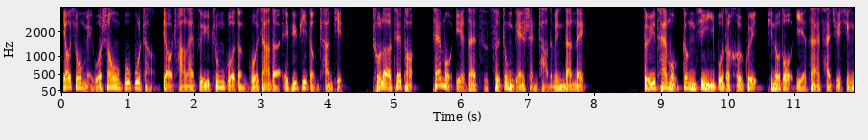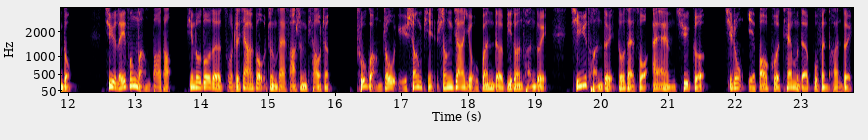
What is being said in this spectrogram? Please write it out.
要求美国商务部部长调查来自于中国等国家的 APP 等产品。除了 TikTok，Temu 也在此次重点审查的名单内。对于 Temu 更进一步的合规，拼多多也在采取行动。据雷锋网报道，拼多多的组织架构正在发生调整，除广州与商品商家有关的 B 端团队，其余团队都在做 IM 区隔，其中也包括 Temu 的部分团队。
